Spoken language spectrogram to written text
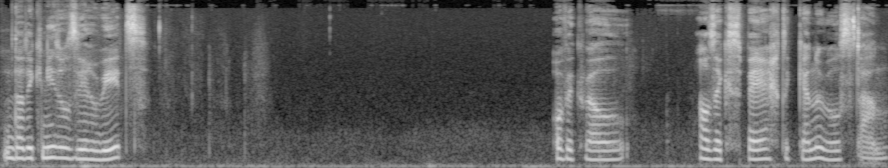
Dat ik niet zozeer weet of ik wel als expert te kennen wil staan.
